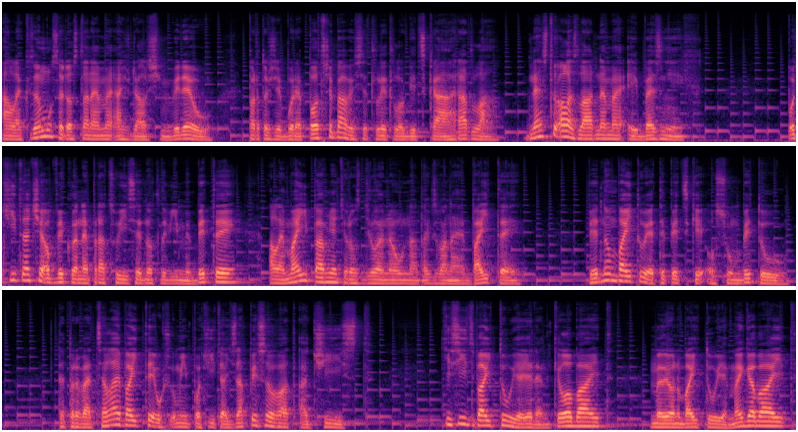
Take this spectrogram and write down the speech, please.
ale k tomu se dostaneme až v dalším videu, protože bude potřeba vysvětlit logická hradla. Dnes to ale zvládneme i bez nich. Počítače obvykle nepracují s jednotlivými bity, ale mají paměť rozdělenou na tzv. bajty. V jednom bajtu je typicky 8 bitů. Teprve celé bajty už umí počítač zapisovat a číst. 1000 bajtů je 1 kilobajt, milion bajtů je megabyte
